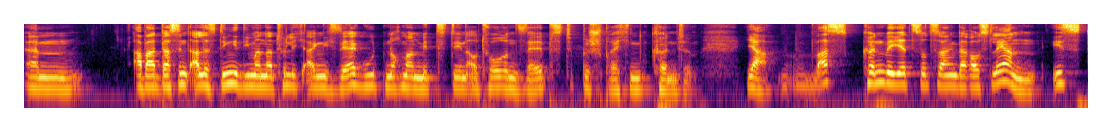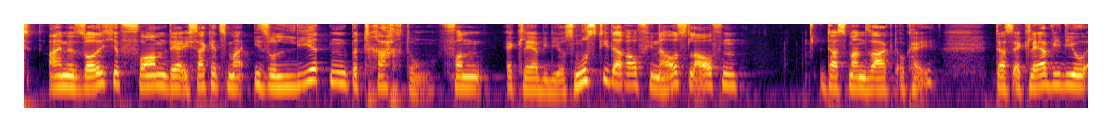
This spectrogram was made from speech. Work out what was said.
Ähm, aber das sind alles Dinge, die man natürlich eigentlich sehr gut nochmal mit den Autoren selbst besprechen könnte. Ja, was können wir jetzt sozusagen daraus lernen? Ist eine solche Form der, ich sage jetzt mal, isolierten Betrachtung von Erklärvideos, muss die darauf hinauslaufen, dass man sagt, okay, das Erklärvideo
